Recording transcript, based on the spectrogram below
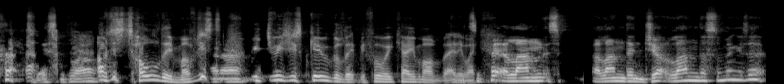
prepped this as well. I've just told him. I've just know. we, we just googled it before we came on. But anyway, It's a bit of land. It's a land in Jutland or something, is it?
